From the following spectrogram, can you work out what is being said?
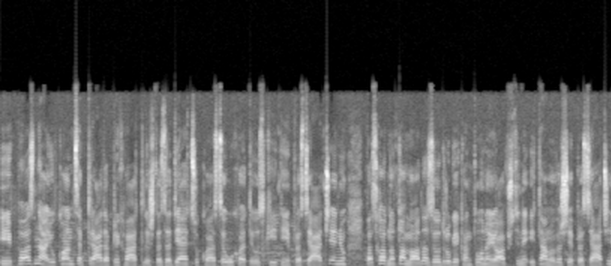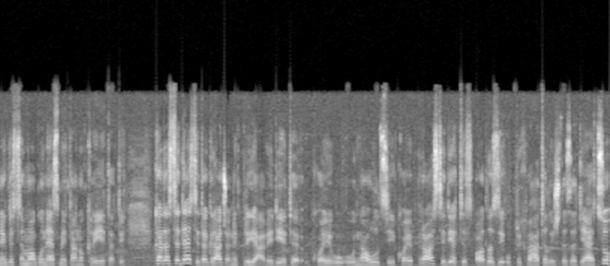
i poznaju koncept rada prihvatilišta za djecu koja se uhvate u skitnji i prosjačenju, pa shodno tome odlaze u druge kantune i opštine i tamo vrše prosjačenje gdje se mogu nesmetano kretati. Kada se desi da građani prijave dijete koje na ulici koje prosi, dijete odlazi u prihvatilište za djecu,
